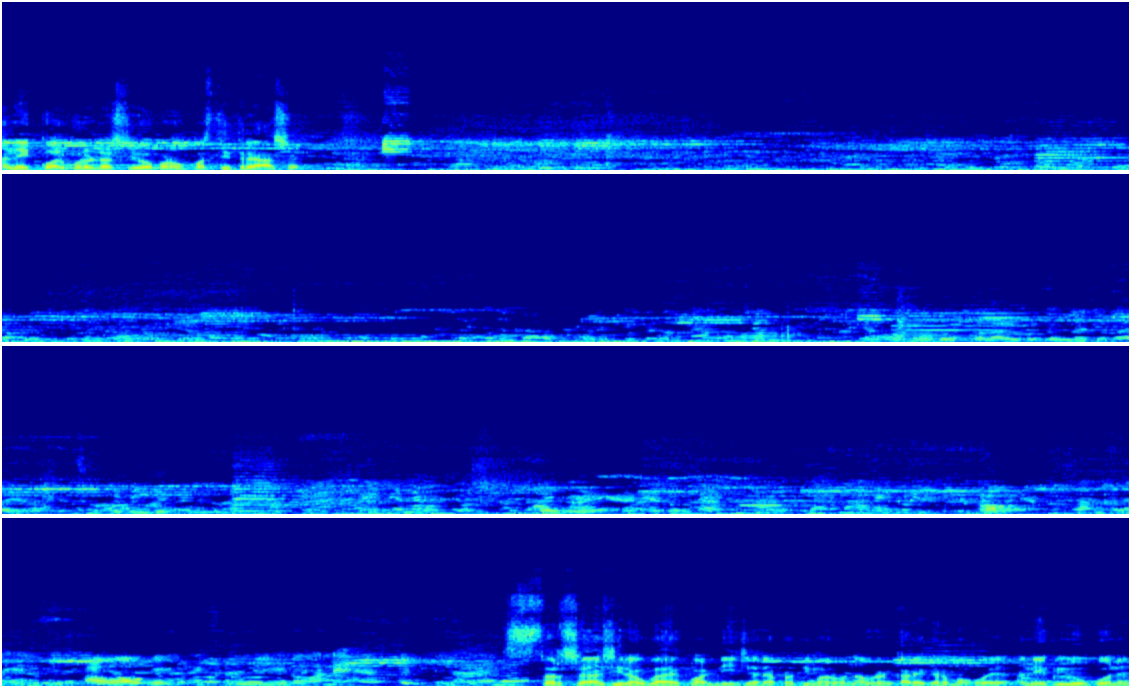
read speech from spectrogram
અનેક કોર્પોરેટરશ્રીઓ પણ ઉપસ્થિત રહ્યા છે. સર, સયાજીરાવ ગાયકવાડની જ્યારે આ પ્રતિમાનું અનાવરણ કાર્યક્રમમાં હોય, અનેક લોકોને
